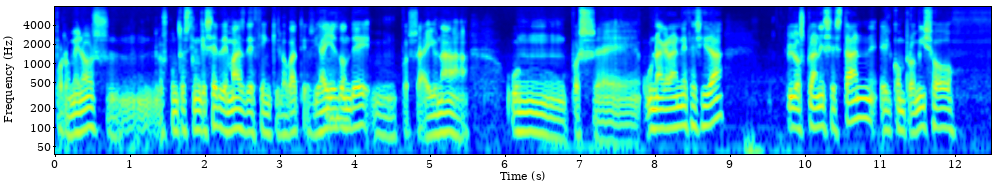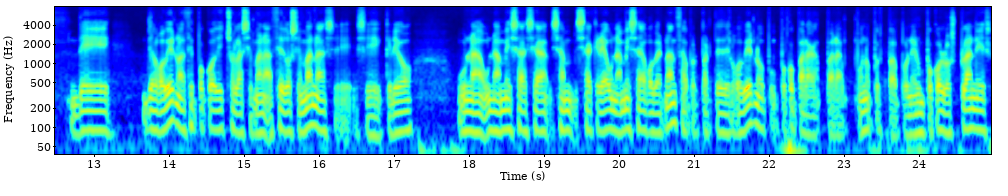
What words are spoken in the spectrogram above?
por lo menos mm, los puntos tienen que ser de más de 100 kilovatios. Y ahí es donde mm, pues, hay una, un, pues, eh, una gran necesidad. Los planes están, el compromiso de, del gobierno. Hace poco, de hecho, la semana, hace dos semanas, eh, se creó una, una mesa, se ha, se, ha, creado una mesa de gobernanza por parte del gobierno, un poco para, para, bueno, pues para poner un poco los planes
